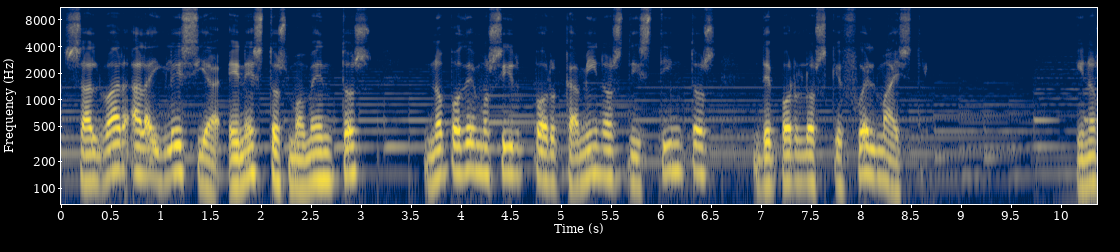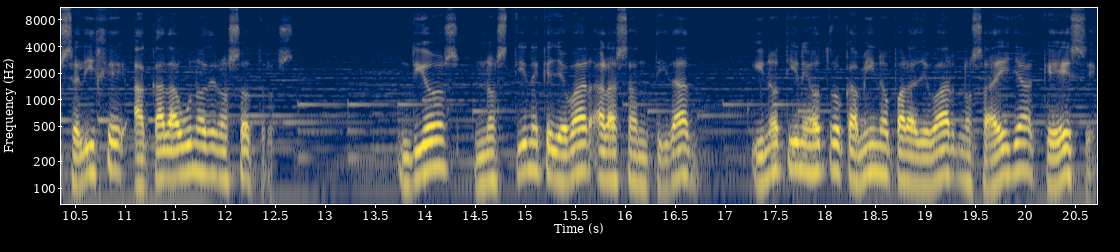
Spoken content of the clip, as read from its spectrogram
salvar a la Iglesia en estos momentos, no podemos ir por caminos distintos de por los que fue el Maestro. Y nos elige a cada uno de nosotros. Dios nos tiene que llevar a la santidad y no tiene otro camino para llevarnos a ella que ese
